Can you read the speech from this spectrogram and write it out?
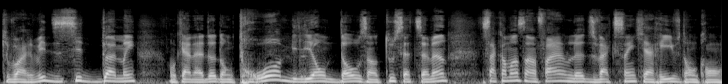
qui vont arriver d'ici demain au Canada. Donc 3 millions de doses en tout cette semaine. Ça commence à en faire là, du vaccin qui arrive. Donc on,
